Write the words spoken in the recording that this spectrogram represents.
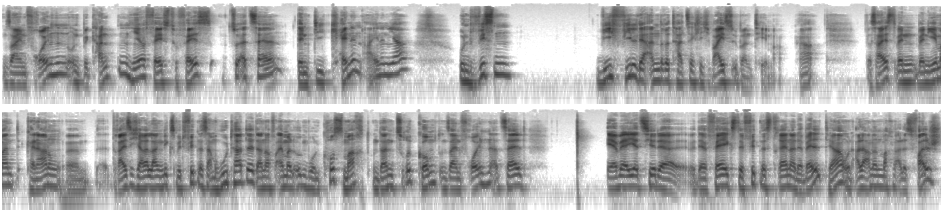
seinen Freunden und Bekannten hier face to face zu erzählen, denn die kennen einen ja und wissen, wie viel der andere tatsächlich weiß über ein Thema. Ja? Das heißt, wenn, wenn jemand, keine Ahnung, 30 ähm, Jahre lang nichts mit Fitness am Hut hatte, dann auf einmal irgendwo einen Kurs macht und dann zurückkommt und seinen Freunden erzählt, er wäre jetzt hier der, der fähigste Fitnesstrainer der Welt, ja, und alle anderen machen alles falsch,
